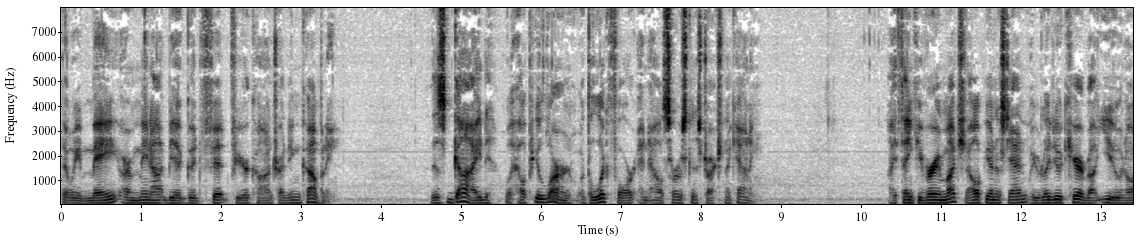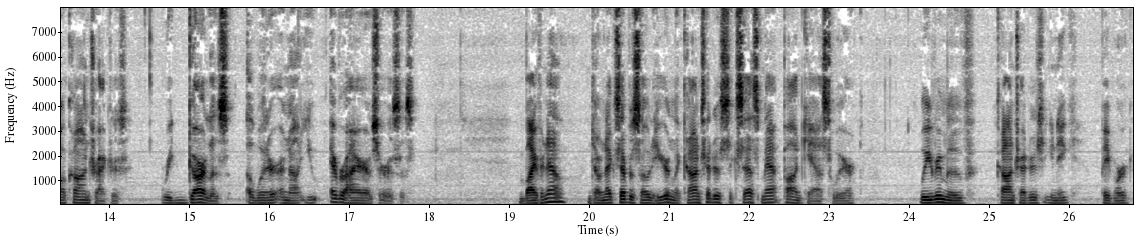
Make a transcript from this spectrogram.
that we may or may not be a good fit for your contracting company. This guide will help you learn what to look for in outsourced construction accounting. I thank you very much. I hope you understand we really do care about you and all contractors, regardless of whether or not you ever hire our services. Bye for now. Until next episode here in the Contractor Success Map podcast, where we remove contractors' unique paperwork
